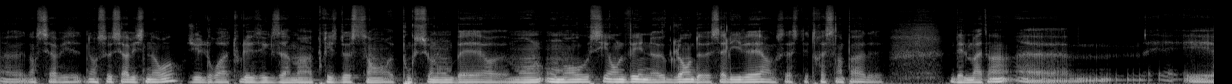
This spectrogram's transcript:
euh, dans, ce service, neuro. J'ai eu le droit à tous les examens, prise de sang, ponction lombaire. Euh, on m'a aussi enlevé une glande salivaire, ça c'était très sympa dès le matin. Et,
